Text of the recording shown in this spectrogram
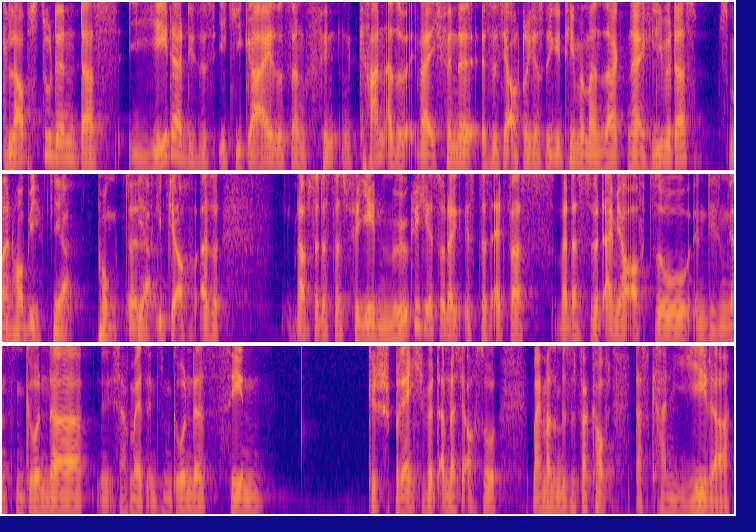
glaubst du denn, dass jeder dieses Ikigai sozusagen finden kann? Also, weil ich finde, es ist ja auch durchaus legitim, wenn man sagt, naja, ich liebe das, das ist mein Hobby. Ja. Punkt. Also ja. es gibt ja auch, also glaubst du, dass das für jeden möglich ist oder ist das etwas, weil das wird einem ja oft so in diesem ganzen Gründer, ich sag mal jetzt in diesem Gründerszenen Gespräch wird einem das ja auch so manchmal so ein bisschen verkauft, das kann jeder.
